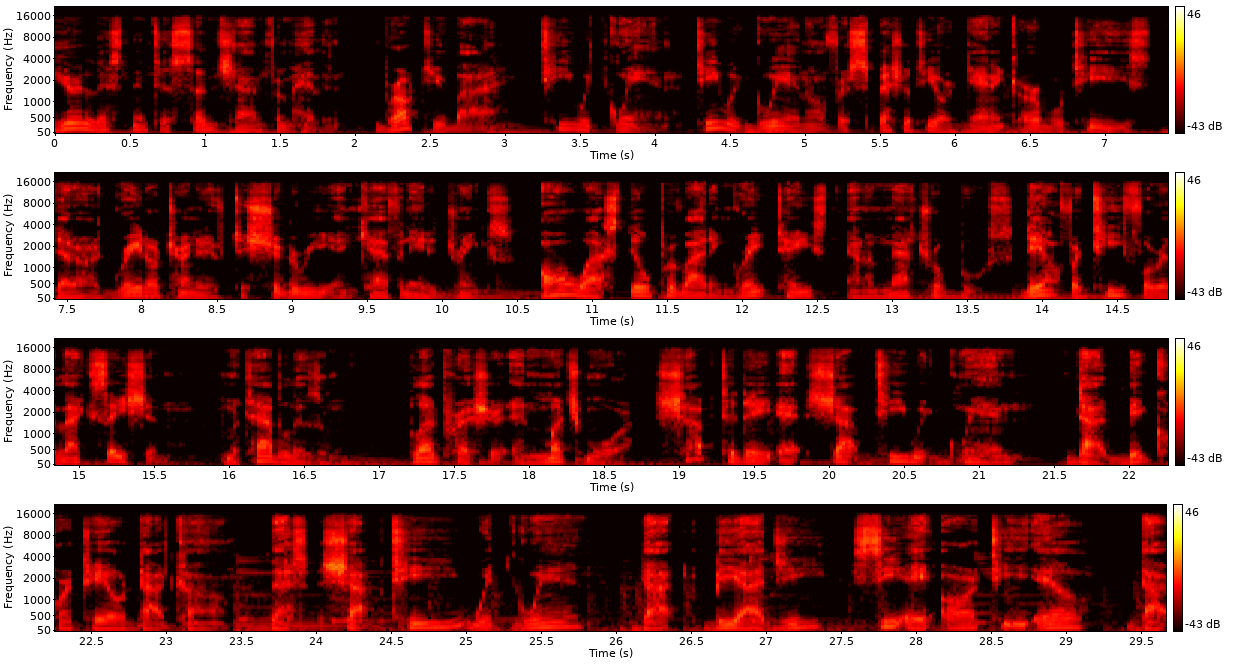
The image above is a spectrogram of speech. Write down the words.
You're listening to Sunshine from Heaven, brought to you by Tea with Gwen. Tea with Gwen offers specialty organic herbal teas that are a great alternative to sugary and caffeinated drinks, all while still providing great taste and a natural boost. They offer tea for relaxation, metabolism, blood pressure, and much more. Shop today at shopteawithgwen.bigcartel.com. That's shopteawithgwen.bigcartel.com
